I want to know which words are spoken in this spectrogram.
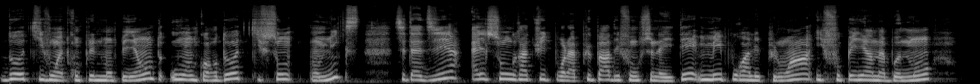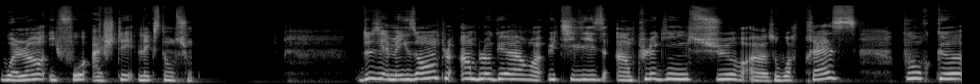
d'autres qui vont être complètement payantes ou encore d'autres qui sont en mix, c'est-à-dire elles sont gratuites pour la plupart des fonctionnalités, mais pour aller plus loin, il faut payer un abonnement ou alors il faut acheter l'extension. Deuxième exemple, un blogueur utilise un plugin sur euh, WordPress pour que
